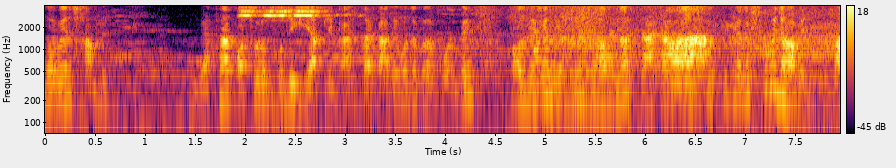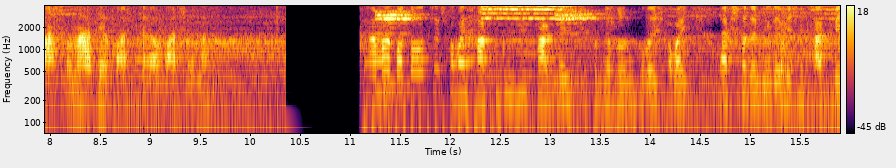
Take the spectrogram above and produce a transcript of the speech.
থাকবেন সামনে ব্যথা কষ্টগুলো ভুলে গিয়ে আপনি কাজটা কাজে মতো করে করবেন। তাহলে দেখবেন কিন্তু আপনার কাজ করতে গিয়ে অনেক সুবিধা হবে। বাসনা আছে পাঁচ টাকা বাসনা। আমার কথা হচ্ছে সবাই হাসি খুশি থাকবে জীবনযাপন করে সবাই একসাথে মিলেমিশে থাকবে।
